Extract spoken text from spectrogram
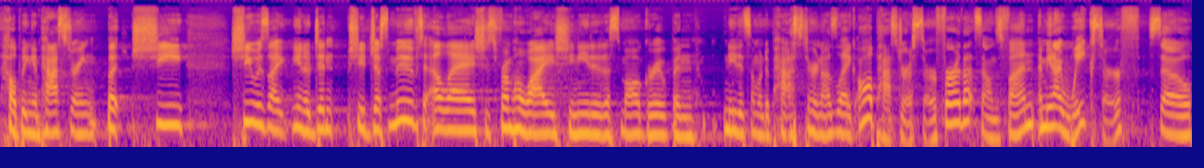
helping and pastoring. But she she was like, you know, didn't she had just moved to LA? She's from Hawaii. She needed a small group and needed someone to pastor. And I was like, oh, I'll pastor a surfer. That sounds fun. I mean, I wake surf, so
